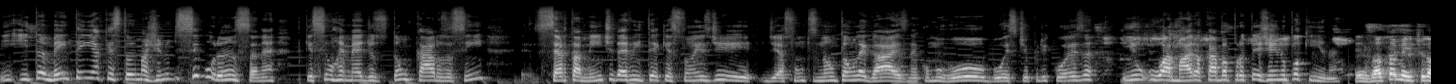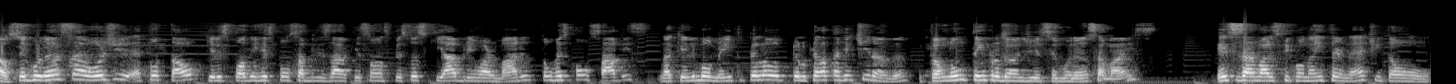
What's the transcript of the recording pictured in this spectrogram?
e, e, também tem a questão, imagino, de segurança, né? Porque são remédios tão caros assim, certamente devem ter questões de, de assuntos não tão legais, né? Como roubo, esse tipo de coisa, e o, o, armário acaba protegendo um pouquinho, né? Exatamente, não. Segurança hoje é total, que eles podem responsabilizar, que são as pessoas que abrem o armário, estão responsáveis naquele momento pelo, pelo que ela está retirando, né? Então não tem problema de segurança mais. Esses armários ficam na internet, então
